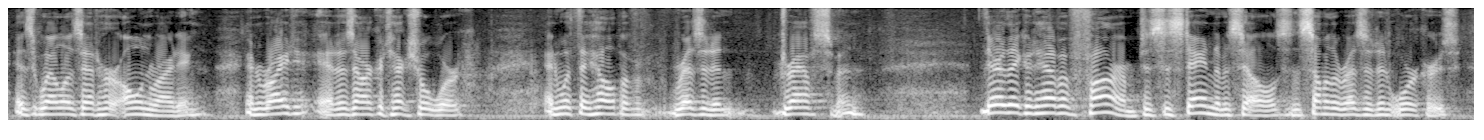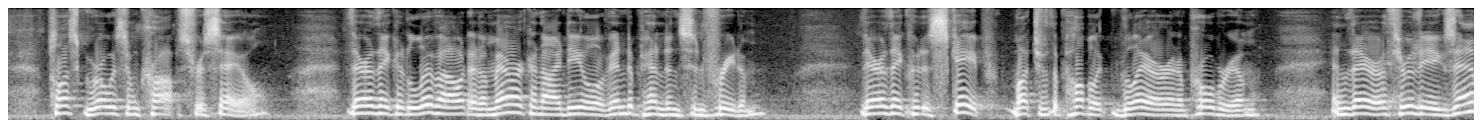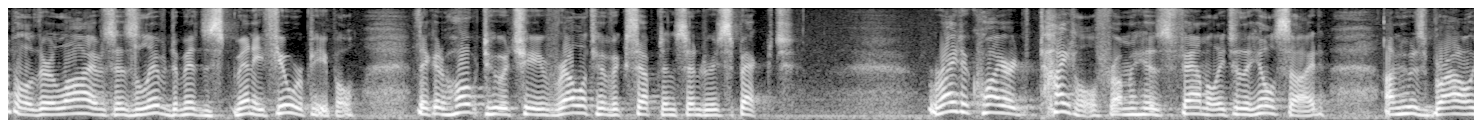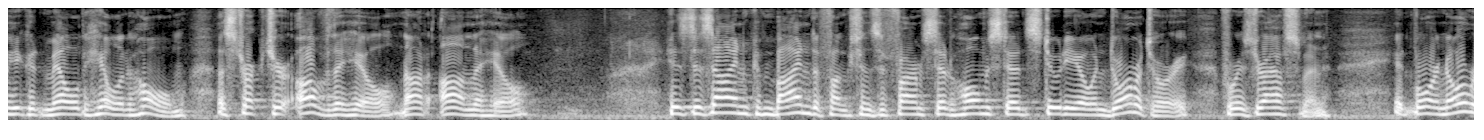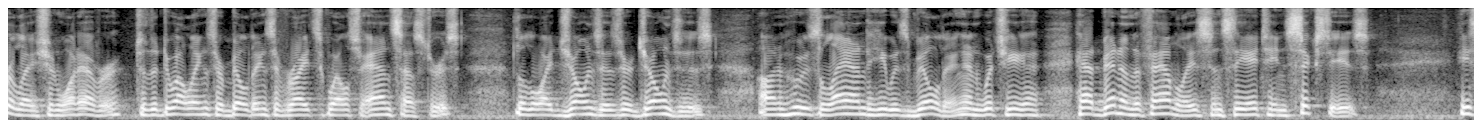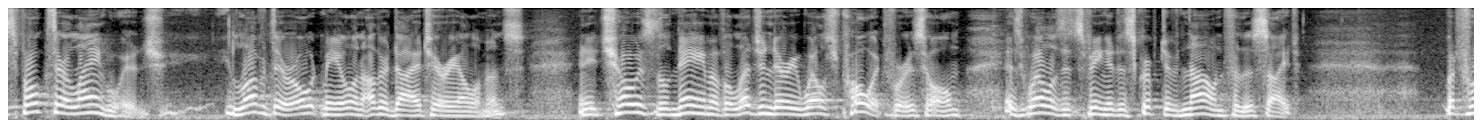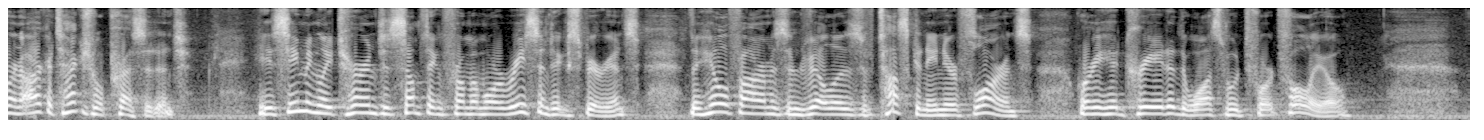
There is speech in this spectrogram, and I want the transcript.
as well as at her own writing, and Wright at his architectural work, and with the help of resident draftsmen. There they could have a farm to sustain themselves and some of the resident workers, plus grow some crops for sale. There they could live out an American ideal of independence and freedom. There they could escape much of the public glare and opprobrium and there, through the example of their lives as lived amidst many fewer people, they could hope to achieve relative acceptance and respect. Wright acquired title from his family to the hillside, on whose brow he could meld hill and home, a structure of the hill, not on the hill. His design combined the functions of farmstead, homestead, studio, and dormitory for his draftsmen it bore no relation whatever to the dwellings or buildings of Wright's Welsh ancestors, the Lloyd Joneses or Joneses, on whose land he was building and which he had been in the family since the 1860s. He spoke their language. He loved their oatmeal and other dietary elements. And he chose the name of a legendary Welsh poet for his home, as well as its being a descriptive noun for the site. But for an architectural precedent, He seemingly turned to something from a more recent experience, the hill farms and villas of Tuscany near Florence, where he had created the Wasmuth portfolio.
